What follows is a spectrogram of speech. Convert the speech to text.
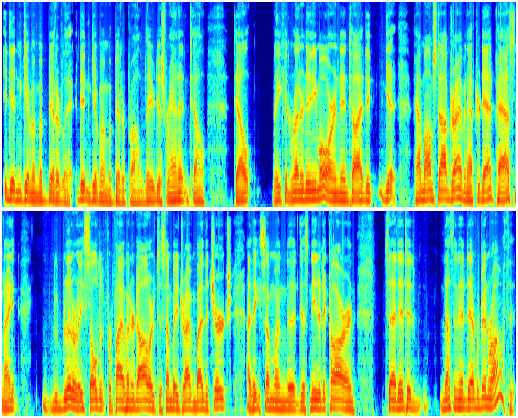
it didn't give them a bit of didn't give them a bit of problem. They just ran it until until they couldn't run it anymore, and until I had to get have mom stop driving after dad passed, and I literally sold it for five hundred dollars to somebody driving by the church. I think someone uh, just needed a car and said it had nothing had ever been wrong with it.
